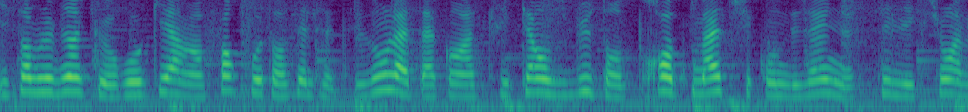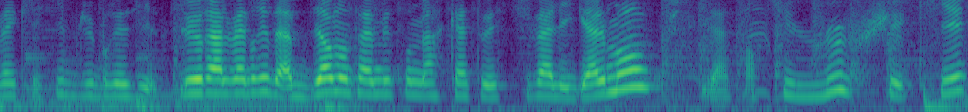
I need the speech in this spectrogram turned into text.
Il semble bien que Roque a un fort potentiel cette saison, l'attaquant a inscrit 15 buts en 30 matchs et compte déjà une sélection avec l'équipe du Brésil. Le Real Madrid a bien entamé son mercato estival également, puisqu'il a sorti le chéquier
